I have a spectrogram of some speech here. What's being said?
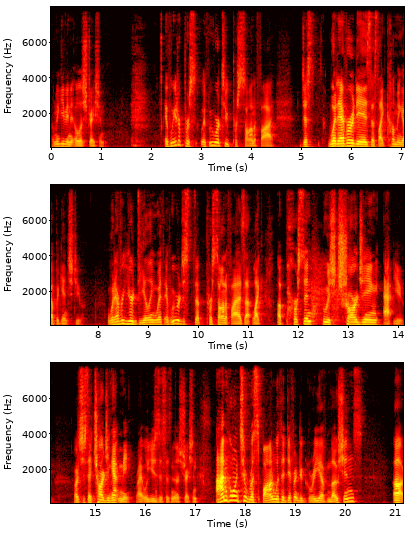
Let me give you an illustration. If we, were to, pers- if we were to personify just whatever it is that's like coming up against you, whatever you're dealing with, if we were just to personify as that like a person who is charging at you, or just say charging at me, right? We'll use this as an illustration. I'm going to respond with a different degree of motions, uh,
